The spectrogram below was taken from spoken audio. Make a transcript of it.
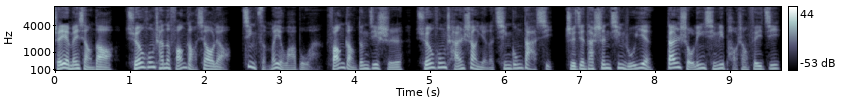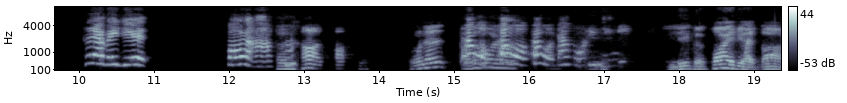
谁也没想到全红婵的访港笑料竟怎么也挖不完。访港登机时，全红婵上演了轻功大戏，只见她身轻如燕，单手拎行李跑上飞机。这架飞机包了啊！嗯，好好，我能看我看我看我单手拎行李。你可快点吧！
